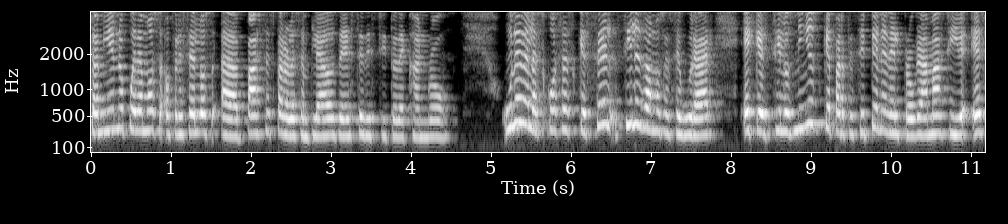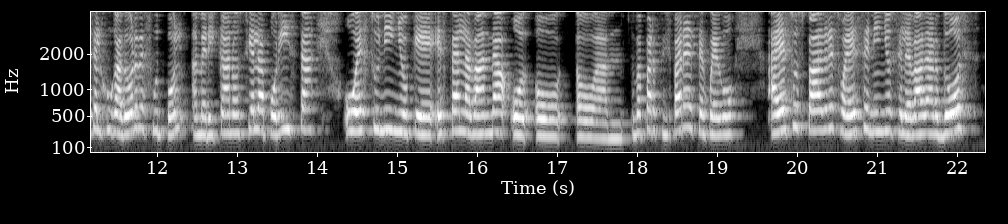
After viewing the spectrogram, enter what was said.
también no podemos ofrecer los ah, pases para los empleados de este distrito de Conroe. Una de las cosas que sí les vamos a asegurar es que si los niños que participen en el programa, si es el jugador de fútbol americano, si el aporista o es su niño que está en la banda o, va a participar en ese juego, a esos padres o a ese niño se le va a dar dos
